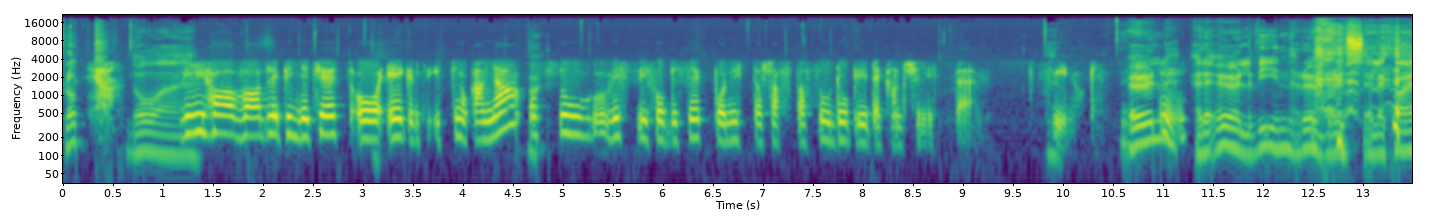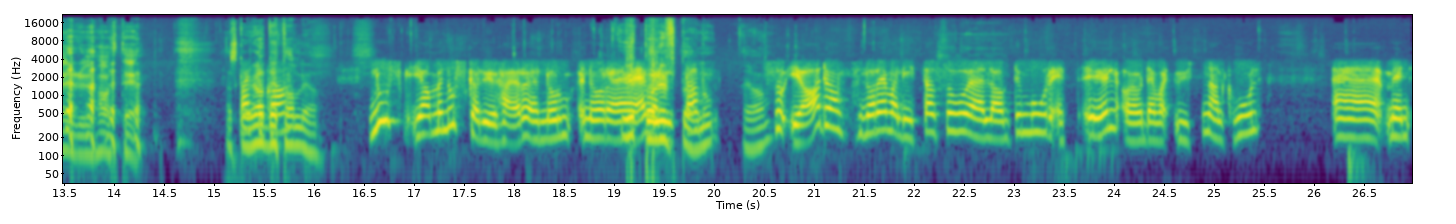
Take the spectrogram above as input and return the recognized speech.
Flott. Da eh, Vi har vanlig pinnekjøtt og egentlig ikke noe annet. Og så hvis vi får besøk på nyttårsaften, så da blir det kanskje litt eh, svin òg. Øl? Mm. Er det øl, vin, rødbrus, eller hva er det du har til? Her skal jo ha detaljer. Nå, sk- ja, men nå skal du høre. Når, når eh, Ut jeg på lufta nå. Ja. Så, ja da. Når jeg var lita, så eh, lagde mor et øl, og det var uten alkohol. Eh, men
